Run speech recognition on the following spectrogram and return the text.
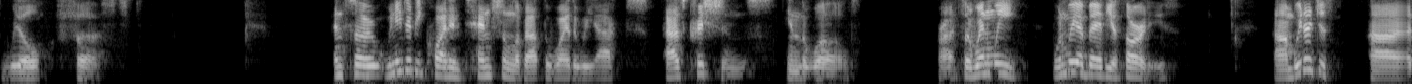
will first. And so we need to be quite intentional about the way that we act as Christians in the world, right? So when we when we obey the authorities, um, we don't just uh,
